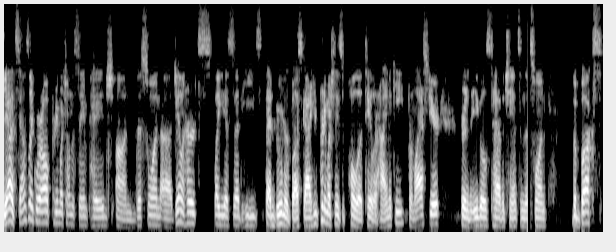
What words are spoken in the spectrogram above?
Yeah, it sounds like we're all pretty much on the same page on this one. Uh, Jalen Hurts, like you guys said, he's that boomer bust guy. He pretty much needs to pull a Taylor Heinicke from last year for the Eagles to have a chance in this one. The Bucs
